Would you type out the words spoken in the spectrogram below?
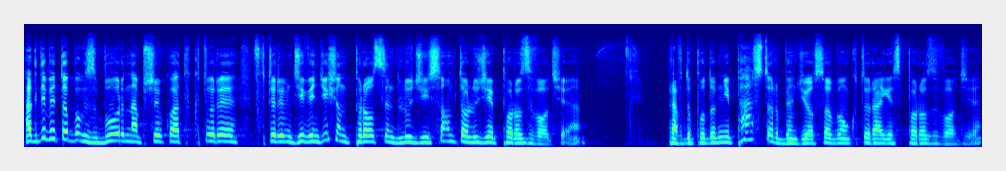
A gdyby to był zbór na przykład, który, w którym 90% ludzi są, to ludzie po rozwodzie. Prawdopodobnie pastor będzie osobą, która jest po rozwodzie.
